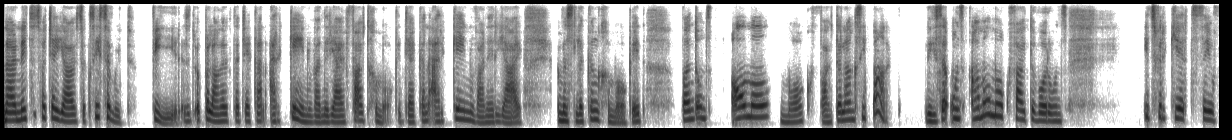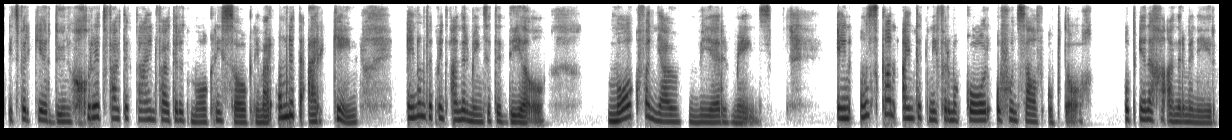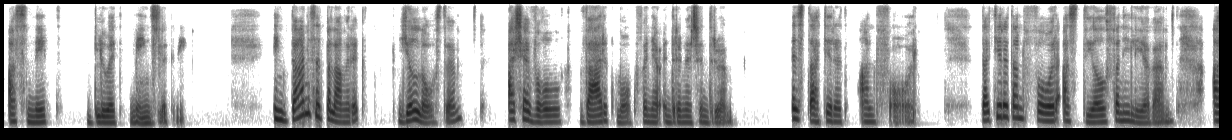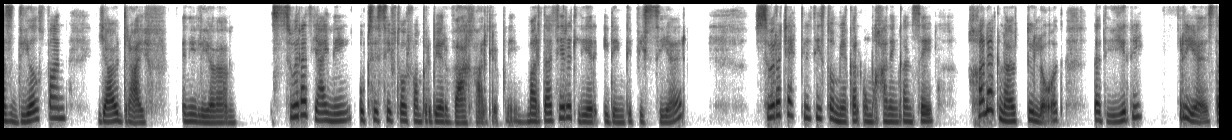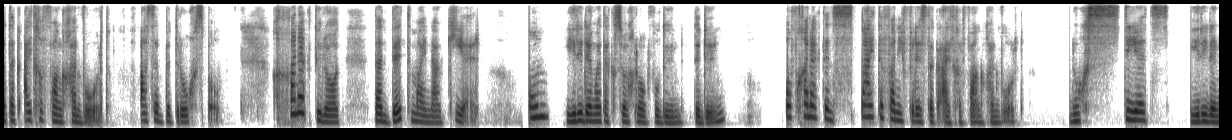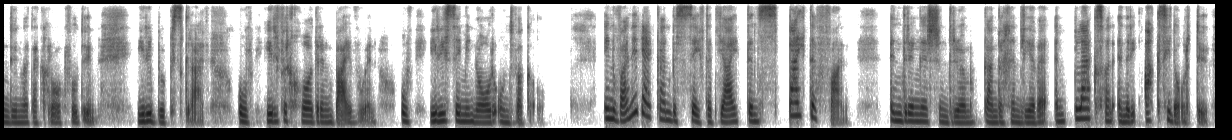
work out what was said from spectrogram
Nou net soos wat jy jou suksese moet vier, is dit ook belangrik dat jy kan erken wanneer jy 'n fout gemaak het. Jy kan erken wanneer jy 'n mislukking gemaak het, want ons almal maak foute langs die pad. Lise, ons almal maak foute waar ons iets verkeerd sê of iets verkeerd doen. Groot foute, klein foute, dit maak nie saak nie, maar om dit te erken en om dit met ander mense te deel, maak van jou meer mens. En ons kan eintlik nie vir mekaar of onsself opdaag op enige ander manier as net bloot menslik nie. En dan is dit belangrik, heel laaste, as jy wil werk maak van jou indringersindroom, is dat jy dit aanvaar. Dat jy dit aanvaar as deel van die lewe, as deel van jou dryf in die lewe, sodat jy nie obsessief daarvan probeer weghardloop nie, maar dat jy dit leer identifiseer sodat jy krities daarmee kan omgaan en kan sê, gaan ek nou toelaat dat hierdie vrees dat ek uitgevang gaan word as 'n bedrogspel. Gaan ek toelaat dat dit my nou keer om hierdie ding wat ek so graag wil doen te doen? Of gaan ek ten spyte van die vrees dat ek uitgevang gaan word nog steeds hierdie ding doen wat ek graag wil doen? Hierdie boek skryf of hierdie vergadering bywoon of hierdie seminar ontwikkel? En wanneer jy kan besef dat jy ten spyte van indringersindroom kan begin lewe in plaas van in reaksie daartoe,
